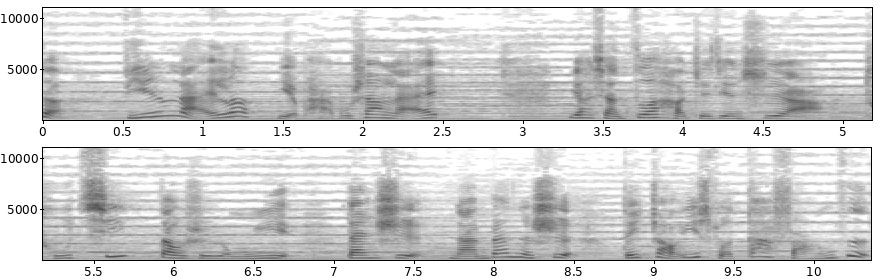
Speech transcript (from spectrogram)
的。”敌人来了也爬不上来。要想做好这件事啊，涂漆倒是容易，但是难办的是得找一所大房子，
